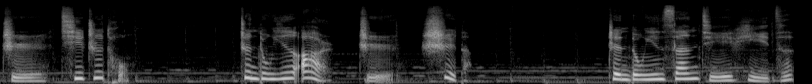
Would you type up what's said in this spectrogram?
指七只桶，振动音二指是的，振动音三即椅子。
